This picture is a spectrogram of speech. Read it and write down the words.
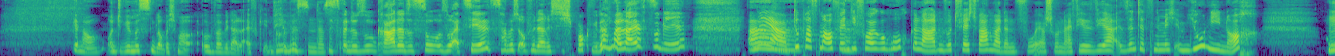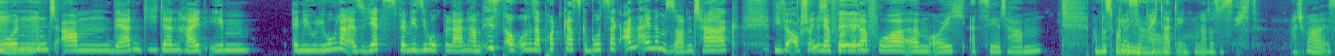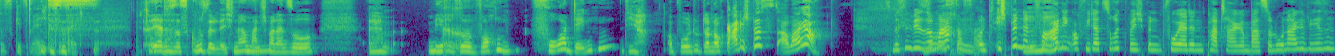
Genau. Und wir müssten, glaube ich, mal irgendwann wieder live gehen. Wir müssen das. Jetzt, wenn du so gerade das so, so erzählst, habe ich auch wieder richtig Bock, wieder mal live zu gehen. Naja, Ah. du pass mal auf, wenn die Folge hochgeladen wird. Vielleicht waren wir dann vorher schon live. Wir, wir sind jetzt nämlich im Juni noch Mhm. und ähm, werden die dann halt eben Ende Juli hochladen. Also jetzt, wenn wir sie hochgeladen haben, ist auch unser Podcast Geburtstag an einem Sonntag, wie wir auch schon in der Richtig. Folge davor ähm, euch erzählt haben. Man muss mal ein bisschen Genau. weiterdenken. Ne? Das ist echt. Manchmal ist es geht's mir echt Das zu weit. ist, ja, das ist gruselig, ne? Manchmal dann so ähm, mehrere Wochen vordenken, Ja. obwohl du dann noch gar nicht bist, aber ja. Das müssen wir so, So machen. halt. Und ich bin dann vor allen Dingen auch wieder zurück, weil ich bin vorher dann ein paar Tage in Barcelona gewesen.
